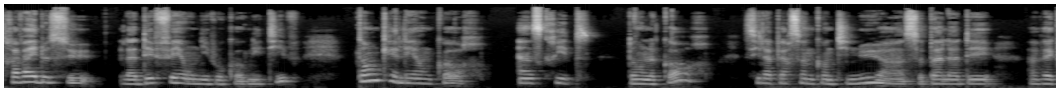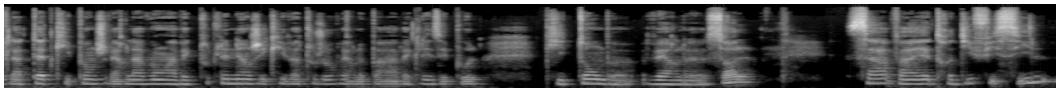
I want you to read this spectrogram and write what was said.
travaille dessus, la défait au niveau cognitif, tant qu'elle est encore inscrite dans le corps, si la personne continue à se balader avec la tête qui penche vers l'avant, avec toute l'énergie qui va toujours vers le bas, avec les épaules qui tombent vers le sol, ça va être difficile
